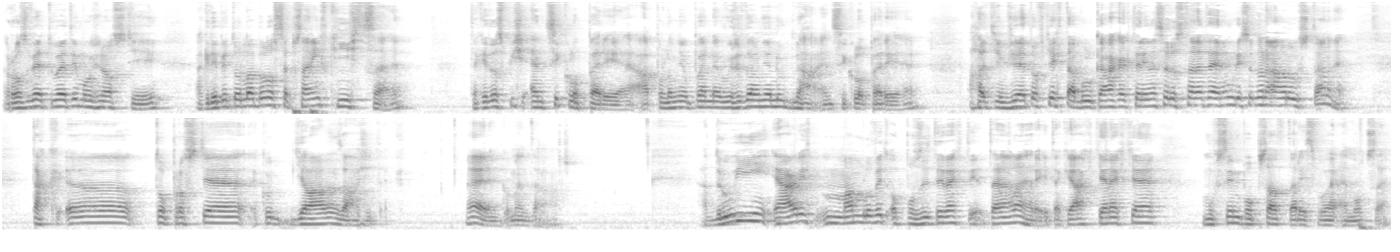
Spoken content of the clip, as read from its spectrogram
rozvětuje ty možnosti a kdyby tohle bylo sepsané v knížce, tak je to spíš encyklopedie a podle mě úplně neuvěřitelně nudná encyklopedie, ale tím, že je to v těch tabulkách, a kterými se dostanete jenom, když se to náhodou stane, tak e, to prostě jako dělá ten zážitek. Ne jeden komentář. A druhý, já když mám mluvit o pozitivech ty, téhle hry, tak já chtě nechtě musím popsat tady svoje emoce.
